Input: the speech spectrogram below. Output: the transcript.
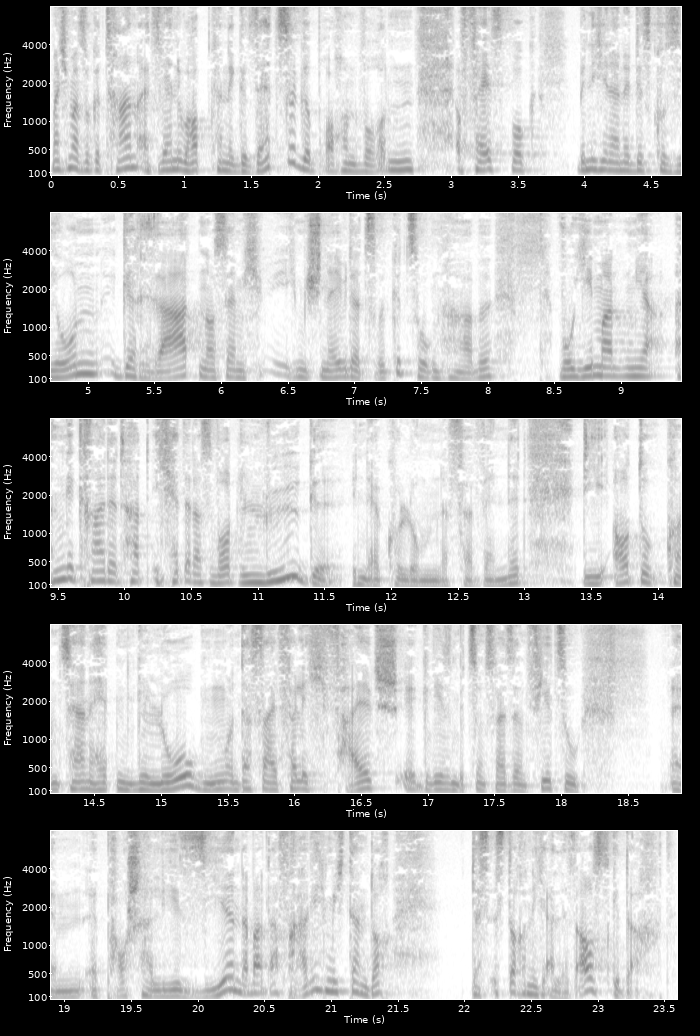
manchmal so getan, als wären überhaupt keine Gesetze gebrochen worden. Auf Facebook bin ich in eine Diskussion geraten, aus der ich, ich mich schnell wieder zurückgezogen habe, wo jemand mir angekreidet hat, ich hätte das Wort Lüge in der Kolumne verwendet. Die Autokonzerne hätten gelogen und das sei völlig falsch gewesen, beziehungsweise viel zu ähm, pauschalisierend. Aber da frage ich mich dann doch, das ist doch nicht alles ausgedacht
